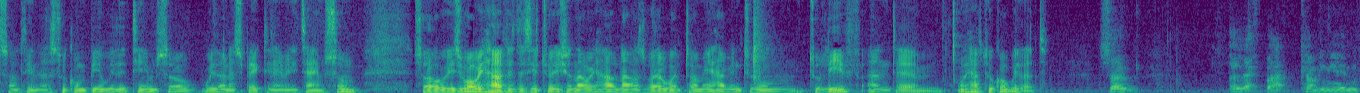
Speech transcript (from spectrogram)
something that's to compete with the team. So we don't expect him anytime soon. So it's what we have. is the situation that we have now as well. When Tommy having to um, to leave, and um, we have to cope with that. So, a left back coming in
